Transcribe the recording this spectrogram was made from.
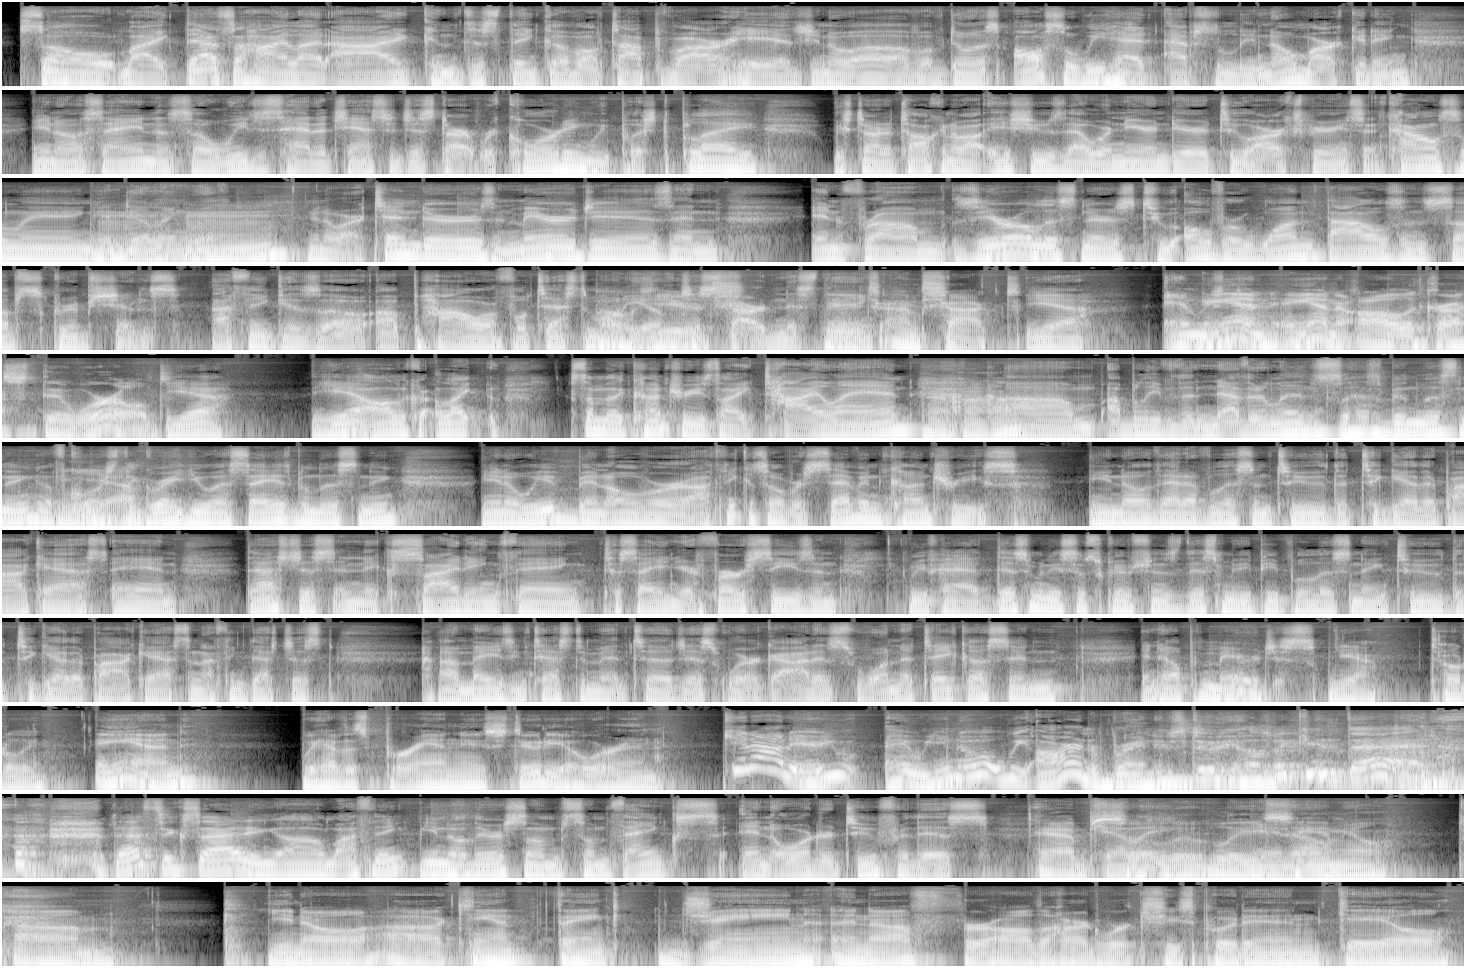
So like that's a highlight I can just think of on top of our heads, you know, of, of doing this. Also, we had absolutely no marketing you know what I'm saying? And so we just had a chance to just start recording. We pushed play. We started talking about issues that were near and dear to our experience in counseling and mm-hmm. dealing with, mm-hmm. you know, our tenders and marriages and and from zero listeners to over 1,000 subscriptions, I think is a, a powerful testimony oh, of just starting this thing. Huge. I'm shocked. Yeah. And, and, and all across the world. Yeah. Yeah. All across, like some of the countries like Thailand. Uh-huh. Um, I believe the Netherlands has been listening. Of course, the great USA has been listening. You know, we've been over, I think it's over seven countries, you know, that have listened to the Together podcast. And that's just an exciting thing to say in your first season. We've had this many subscriptions, this many people listening to the Together podcast. And I think that's just amazing testament to just where God is wanting to take us in, in helping marriages. Yeah, totally. And we have this brand new studio we're in. Get out of here. You, hey, well, you know what? We are in a brand new studio. Look at that. That's exciting. Um, I think, you know, there's some some thanks in order too for this. Absolutely, Kelly, Samuel. Know? Um, you know, uh, can't thank Jane enough for all the hard work she's put in. Gail,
